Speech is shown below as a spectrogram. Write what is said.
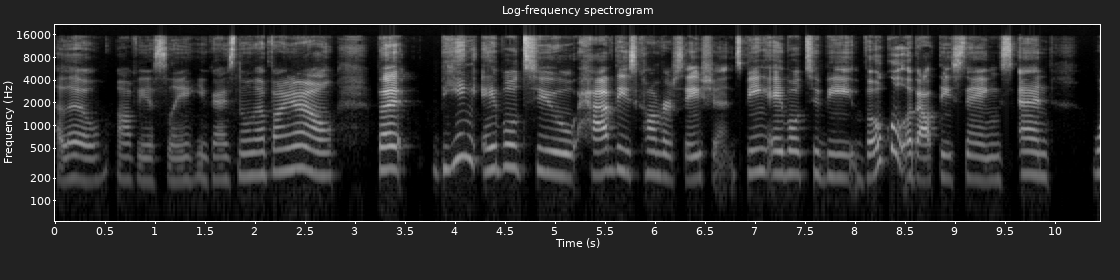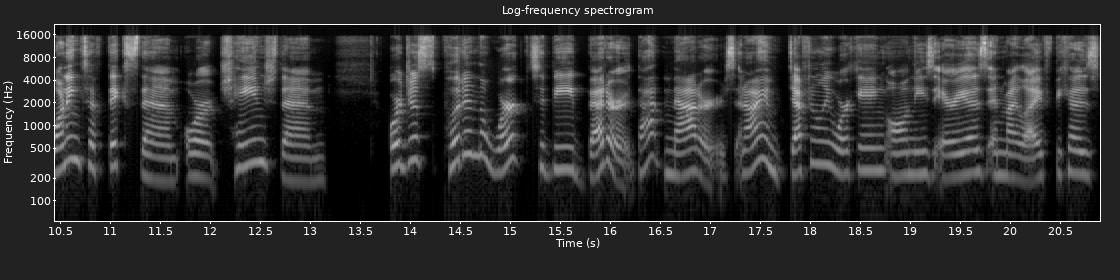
Hello, obviously, you guys know that by now. But being able to have these conversations, being able to be vocal about these things and wanting to fix them or change them or just put in the work to be better. That matters. And I am definitely working on these areas in my life because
